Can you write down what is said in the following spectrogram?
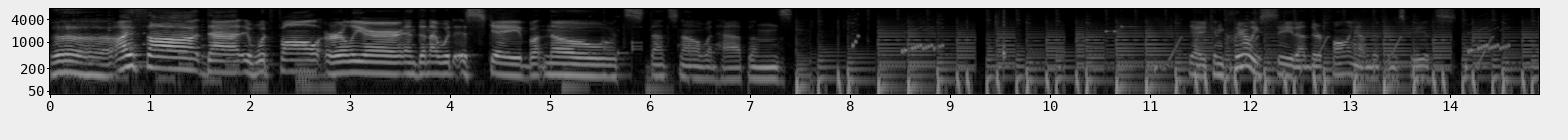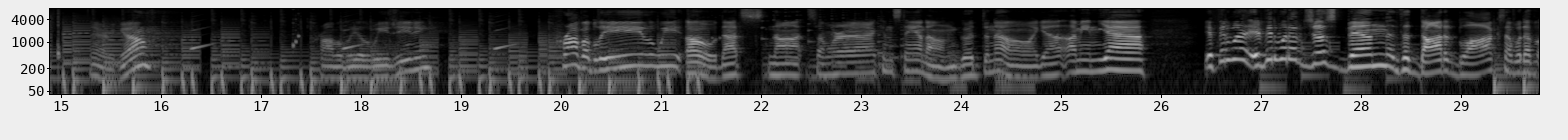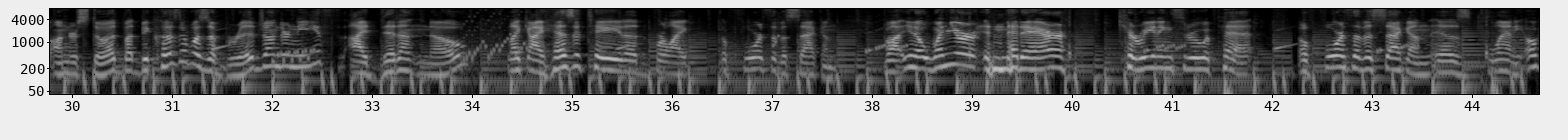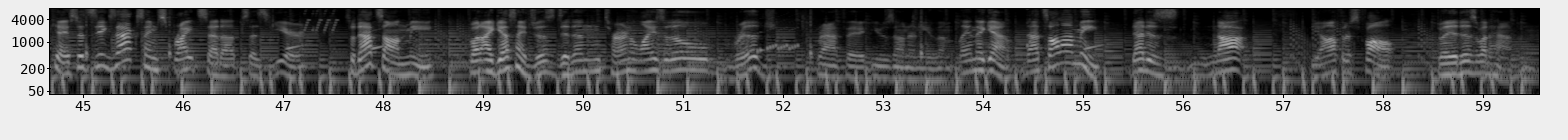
Ugh, I thought that it would fall earlier and then I would escape, but no, it's that's not what happens. Yeah, you can clearly see that they're falling at different speeds. There we go. Probably Luigi. Probably Luigi. Oh, that's not somewhere I can stand on. Good to know. I guess. I mean, yeah. If it would if it would have just been the dotted blocks, I would have understood, but because there was a bridge underneath, I didn't know. Like I hesitated for like a fourth of a second. But you know, when you're in midair careening through a pit, a fourth of a second is plenty. Okay, so it's the exact same sprite setups as here. So that's on me. But I guess I just didn't internalize a little bridge graphic used underneath them. And again, that's all on me. That is not the author's fault, but it is what happened.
